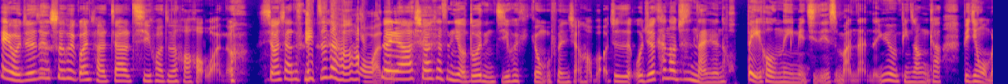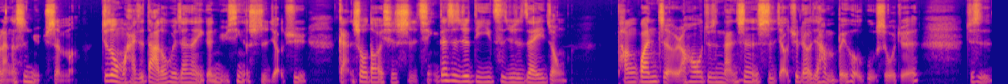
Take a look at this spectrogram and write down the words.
哎，我觉得这个社会观察家的气话真的好好玩哦，希望下次哎，真的很好玩。对呀，希望下次你有多一点机会可以跟我们分享，好不好？就是我觉得看到就是男人背后那一面，其实也是蛮难的，因为平常你看，毕竟我们两个是女生嘛。就是我们还是大家都会站在一个女性的视角去感受到一些事情，但是就第一次就是在一种旁观者，然后就是男生的视角去了解他们背后的故事，我觉得就是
